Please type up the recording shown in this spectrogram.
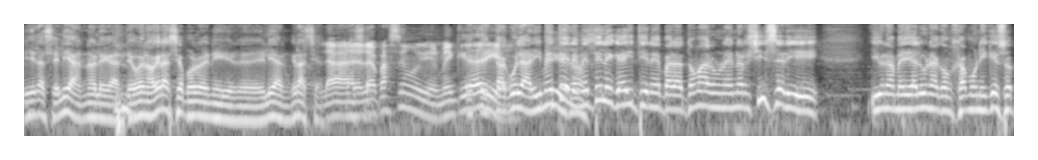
Y eras Elian, no elegante. Bueno, gracias por venir, eh, Elian. Gracias. La, la pasé muy bien, me quedaría. Espectacular. Y metele, grosso. metele que ahí tiene para tomar un Energizer y, y una media luna con jamón y queso.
